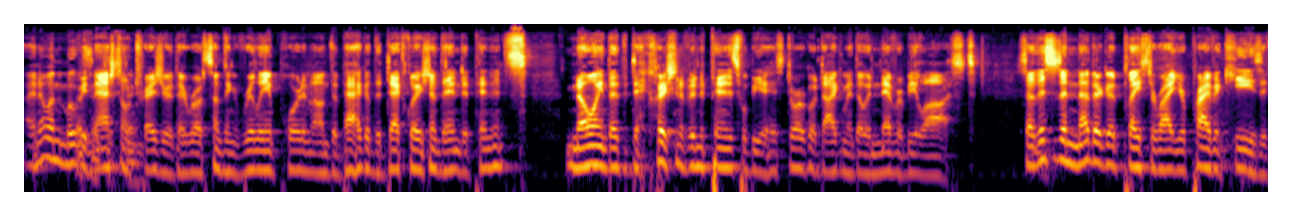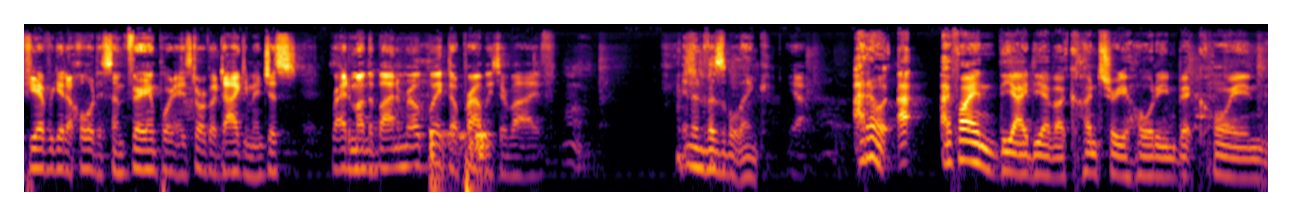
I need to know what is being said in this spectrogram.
I know in the movie National. Treasure they wrote something really important on the back of the Declaration of the Independence, knowing that the Declaration of Independence will be a historical document that would never be lost. So this is another good place to write your private keys. If you ever get a hold of some very important historical document, just write them on the bottom real quick. They'll probably survive. in invisible ink. Yeah. I don't. I I find the idea of a country holding Bitcoin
